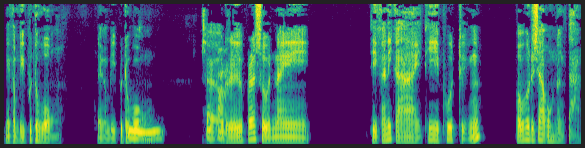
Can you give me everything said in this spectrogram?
ในคัมภีร์พุทธวงศ์ในคัมภีร์พุทธวงศ์หรือพระสูตรในทีฆานิกายที่พูดถึงพระพุทธเจ้าองค์ต่าง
